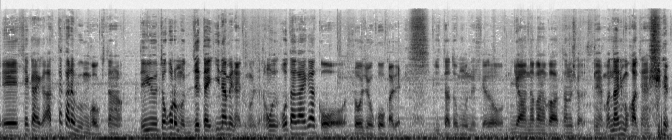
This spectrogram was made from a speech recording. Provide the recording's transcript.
えー、世界があったからブームが起きたなっていうところも絶対否めないと思うんですよ。お互いがこう相乗効果でいったと思うんですけど。いやなかなか楽しかったですね。まあ何も買ってないですけど。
